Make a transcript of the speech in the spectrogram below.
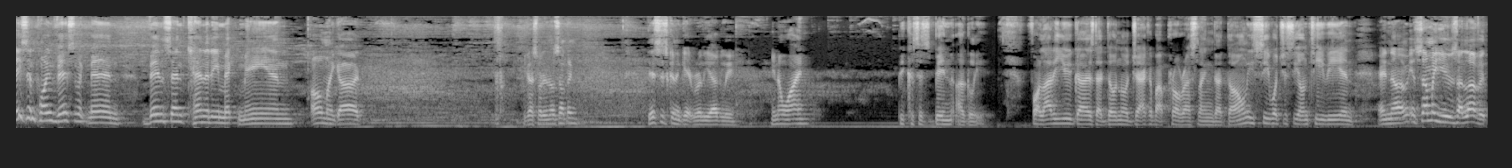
Case in point, Vince McMahon, Vincent Kennedy McMahon. Oh my god. You guys want to know something? This is going to get really ugly. You know why? Because it's been ugly. For a lot of you guys that don't know jack about pro wrestling, that only see what you see on TV, and and uh, some of you, I love it.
